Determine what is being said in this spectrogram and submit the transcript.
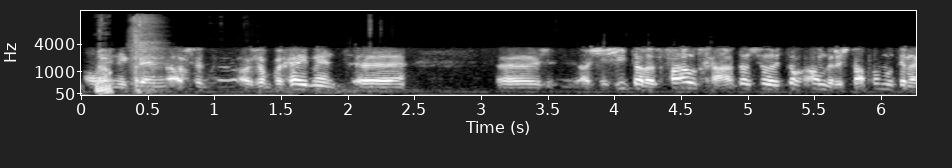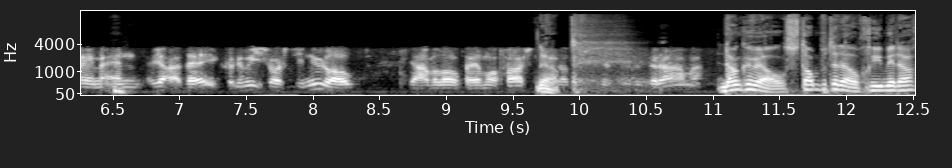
Alleen ik denk, als, het, als op een gegeven moment, eh, eh, als je ziet dat het fout gaat, dan zul je toch andere stappen moeten nemen. En ja, de economie zoals die nu loopt, ja, we lopen helemaal vast. Ja. Dat is natuurlijk een drama. Dank u wel. Stam.nl, goedemiddag.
